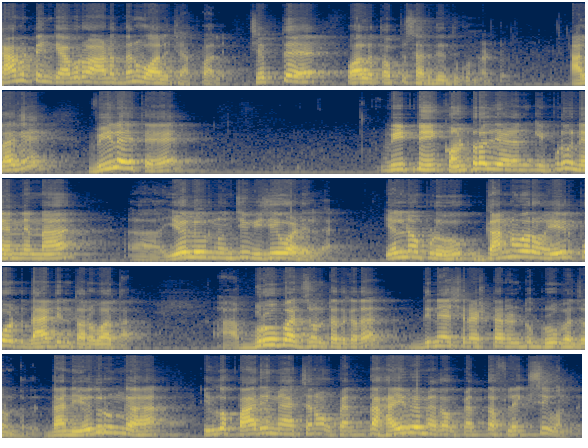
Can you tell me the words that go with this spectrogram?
కాబట్టి ఇంకెవరూ ఆడొద్దని వాళ్ళు చెప్పాలి. చెప్తే వాళ్ళ తప్పు సరిదిద్దుకున్నట్టు. అలాగే వీలైతే వీటిని కంట్రోల్ చేయడానికి ఇప్పుడు నేను నిన్న ఏలూరు నుంచి విజయవాడ వెళ్ళా. వెళ్ళినప్పుడు గన్నవరం ఎయిర్పోర్ట్ దాటిన తర్వాత బ్రూ బజ్ ఉంటుంది కదా దినేష్ రెస్టారెంట్ బ్రూ బజ్ ఉంటుంది. దాని ఎదురుగా ఇదిగో పారీ మ్యాచ్ అని ఒక పెద్ద హైవే మీద ఒక పెద్ద ఫ్లెక్సీ ఉంది.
